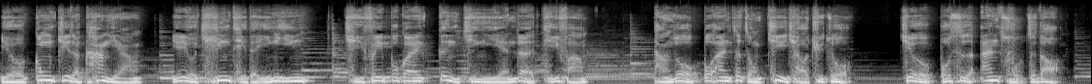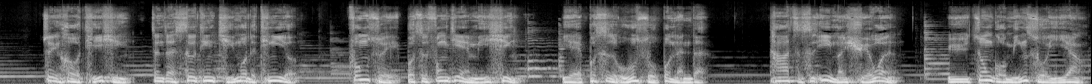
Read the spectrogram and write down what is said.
有攻击的抗阳，也有清体的迎阴，岂非不该更谨严的提防？倘若不按这种技巧去做，就不是安处之道。最后提醒正在收听节目的听友：风水不是封建迷信，也不是无所不能的，它只是一门学问，与中国民俗一样，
